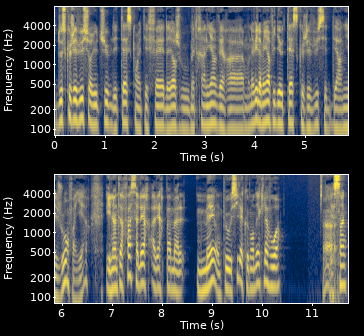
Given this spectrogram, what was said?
de ce que j'ai vu sur YouTube, des tests qui ont été faits, d'ailleurs je vous mettrai un lien vers, à mon avis, la meilleure vidéo test que j'ai vue ces derniers jours, enfin hier. Et l'interface a l'air, a l'air pas mal. Mais on peut aussi la commander avec la voix. Ah. il, y a cinq,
